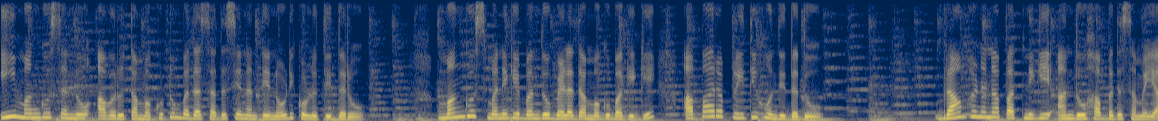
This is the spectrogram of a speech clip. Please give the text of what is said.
ಈ ಮಂಗೂಸನ್ನು ಅವರು ತಮ್ಮ ಕುಟುಂಬದ ಸದಸ್ಯನಂತೆ ನೋಡಿಕೊಳ್ಳುತ್ತಿದ್ದರು. ಮಂಗೂಸ್ ಮನೆಗೆ ಬಂದು ಬೆಳೆದ ಮಗು ಬಗೆಗೆ ಅಪಾರ ಪ್ರೀತಿ ಹೊಂದಿದ್ದದು. ಬ್ರಾಹ್ಮಣನ ಪತ್ನಿಗೆ ಅಂದು ಹಬ್ಬದ ಸಮಯ.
